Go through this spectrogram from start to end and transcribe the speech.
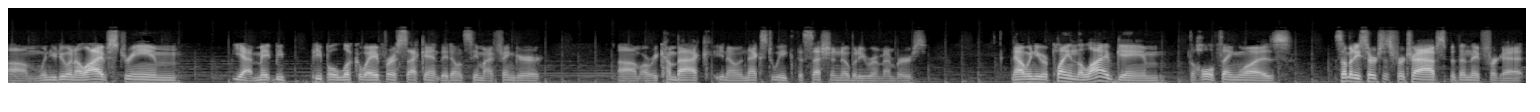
Um, when you're doing a live stream, yeah, maybe people look away for a second, they don't see my finger um, or we come back, you know, next week, the session nobody remembers. Now, when you were playing the live game, the whole thing was somebody searches for traps, but then they forget.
